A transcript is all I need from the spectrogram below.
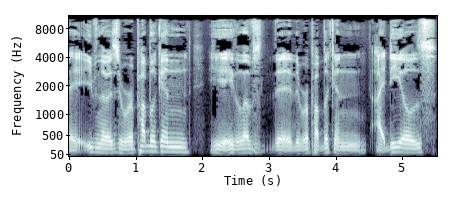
uh, even though he's a Republican, he, he loves the, the Republican ideals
